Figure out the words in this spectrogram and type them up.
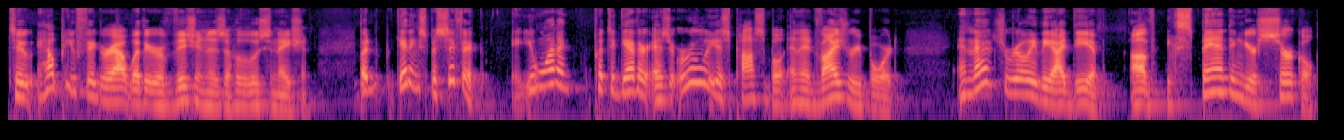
to help you figure out whether your vision is a hallucination. But getting specific, you want to put together as early as possible an advisory board. And that's really the idea of expanding your circle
